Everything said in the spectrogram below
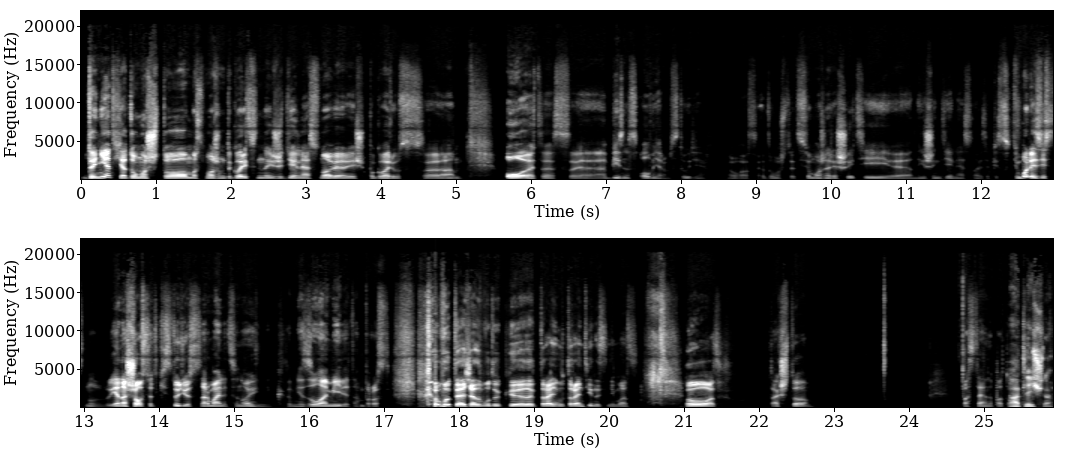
Да нет, я думаю, что мы сможем договориться на ежедневной основе. Я еще поговорю с, э, о, это, с э, бизнес-овнером студии. Вот. Я думаю, что это все можно решить и э, на еженедельной основе записывать. Тем более здесь, ну, я нашел все-таки студию с нормальной ценой. Как-то мне заломили там просто. Как будто я сейчас буду к, э, у Тарантино сниматься. Вот. Так что поставим на потом. Отлично.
